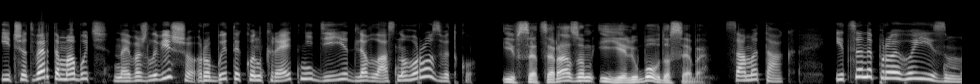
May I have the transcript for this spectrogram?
І четверте, мабуть, найважливіше – робити конкретні дії для власного розвитку. І все це разом і є любов до себе. Саме так. І це не про егоїзм,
